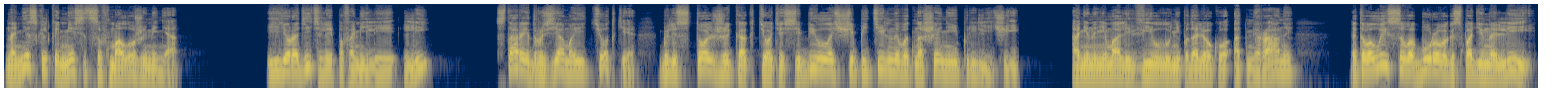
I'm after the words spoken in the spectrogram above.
на несколько месяцев моложе меня. Ее родители по фамилии Ли Старые друзья моей тетки были столь же, как тетя Сибилла, щепетильны в отношении приличий. Они нанимали виллу неподалеку от Мираны, этого лысого бурого господина Ли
